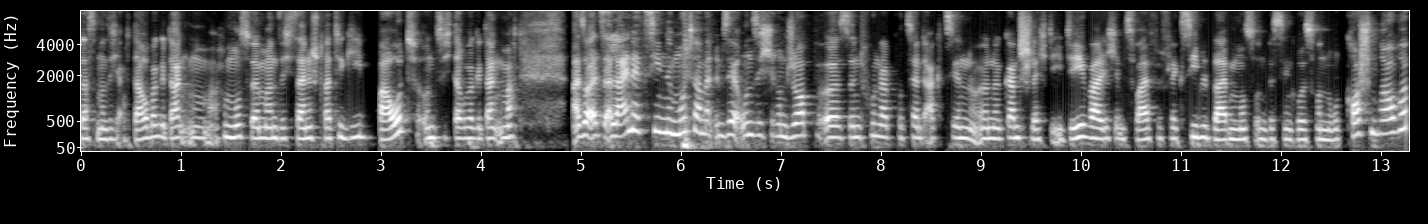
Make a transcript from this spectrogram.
dass man sich auch darüber Gedanken machen muss, wenn man sich seine Strategie baut und sich darüber Gedanken macht. Also als alleinerziehende Mutter mit einem sehr unsicheren Job äh, sind 100% Aktien äh, eine ganz schlechte Idee, weil ich im Zweifel flexibel bleiben muss und ein bisschen größeren Notgroschen brauche.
